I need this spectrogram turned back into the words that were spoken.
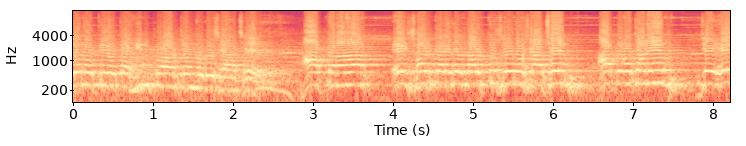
জনপ্রিয়তাহীন করার জন্য বসে আছে। আপনারা এই সরকারের দায়িত্বশীল বসে আছেন, আপনারা জানেন যে এই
